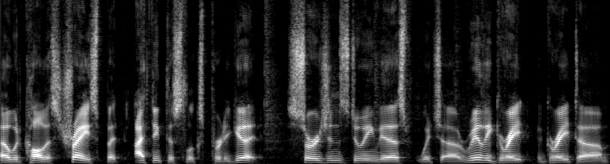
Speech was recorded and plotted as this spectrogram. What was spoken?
uh, would call this trace, but I think this looks pretty good. Surgeons doing this, which uh, really great, great um,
